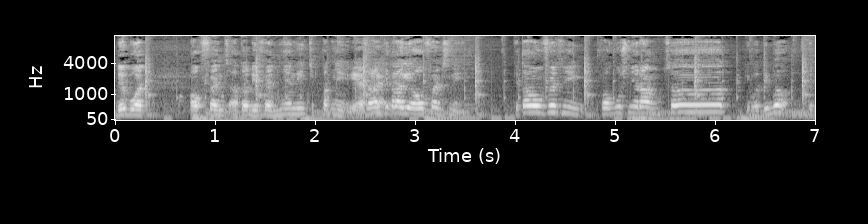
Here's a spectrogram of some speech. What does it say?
Dia buat offense atau defense-nya nih cepat nih. Iya, misalnya iya, kita iya. lagi offense nih kita offense nih fokus nyerang set. Tiba-tiba kita lihat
